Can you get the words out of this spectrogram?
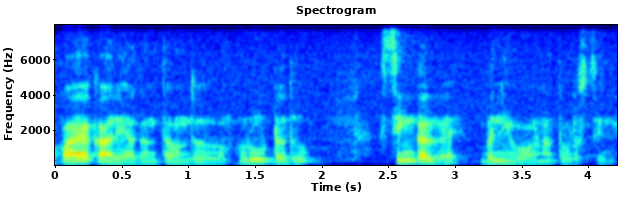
ಅಪಾಯಕಾರಿಯಾದಂಥ ಒಂದು ರೂಟ್ ಅದು. ಸಿಂಗಲ್ ವೇ ಬನ್ನಿ ಹೋಗೋಣ, ತೋರಿಸ್ತೀನಿ.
